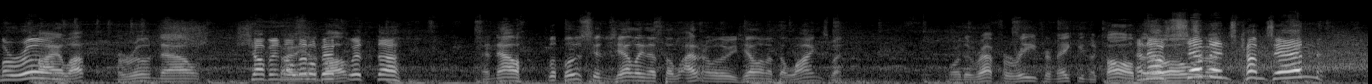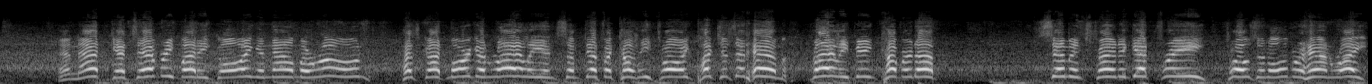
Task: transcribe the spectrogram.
Maroon. Pile up. Maroon now. Shoving a little bit with. the. and now Lyubushkin's yelling at the. I don't know whether he's yelling at the linesman or the referee for making the call. And now oh, Simmonds comes in. And that gets everybody going, and now Maroon has got Morgan Rielly in some difficulty throwing punches at him. Rielly being covered up. Simmonds trying to get free, throws an overhand right.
